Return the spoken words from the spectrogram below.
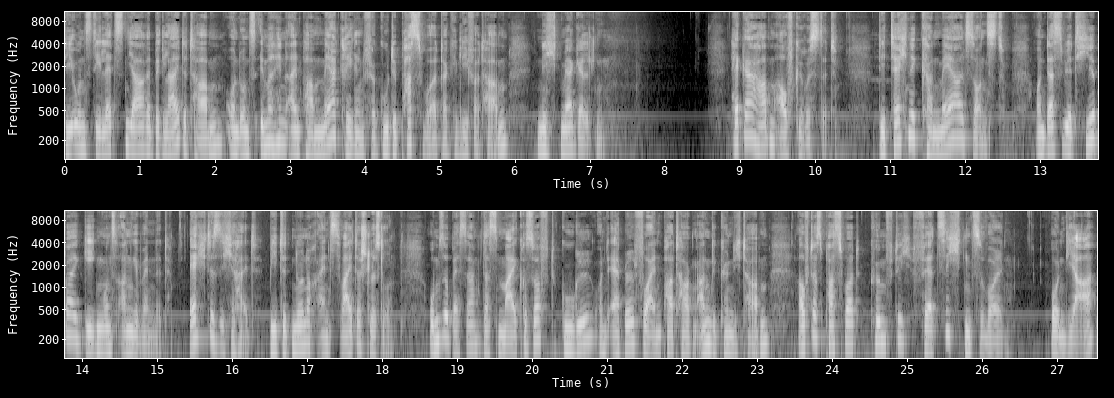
die uns die letzten Jahre begleitet haben und uns immerhin ein paar Merkregeln für gute Passwörter geliefert haben, nicht mehr gelten. Hacker haben aufgerüstet. Die Technik kann mehr als sonst und das wird hierbei gegen uns angewendet. Echte Sicherheit bietet nur noch ein zweiter Schlüssel. Umso besser, dass Microsoft, Google und Apple vor ein paar Tagen angekündigt haben, auf das Passwort künftig verzichten zu wollen. Und ja,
